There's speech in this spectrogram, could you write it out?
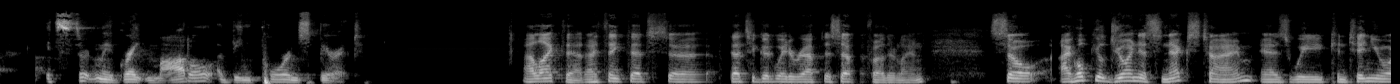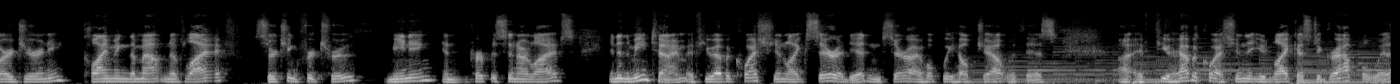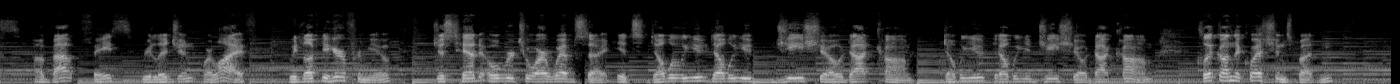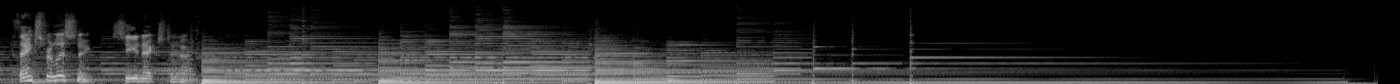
it's certainly a great model of being poor in spirit. I like that. I think that's uh, that's a good way to wrap this up, Father Len. So I hope you'll join us next time as we continue our journey, climbing the mountain of life, searching for truth, meaning, and purpose in our lives. And in the meantime, if you have a question like Sarah did, and Sarah, I hope we helped you out with this. Uh, if you have a question that you'd like us to grapple with about faith, religion, or life, we'd love to hear from you. Just head over to our website. It's www.gshow.com. www.gshow.com. Click on the questions button. Thanks for listening. See you next time.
